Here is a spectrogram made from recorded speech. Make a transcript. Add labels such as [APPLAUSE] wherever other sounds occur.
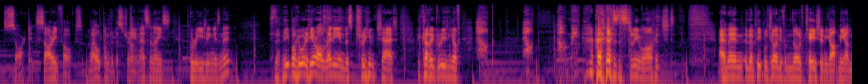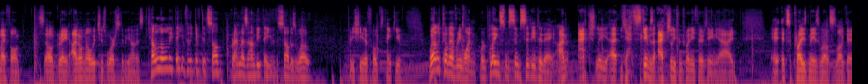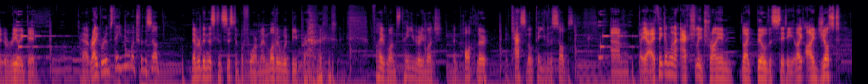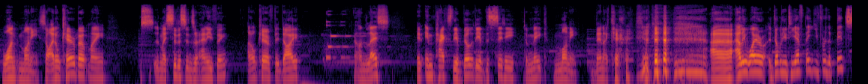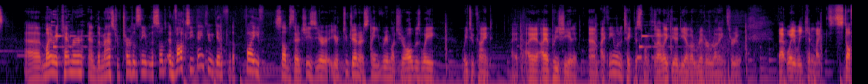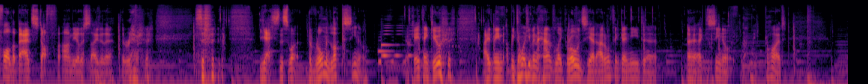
Sorted. Sorry, folks. Welcome to the stream. That's a nice greeting, isn't it? [LAUGHS] The people who are here already in the stream chat got a greeting of help, help, help me [LAUGHS] as the stream launched. And then the people joining from notification got me on my phone. So great. I don't know which is worse, to be honest. Hello, thank you for the gifted sub. Grandma Zombie, thank you for the sub as well. Appreciate it, folks. Thank you. Welcome everyone. We're playing some SimCity today. I'm actually, uh, [LAUGHS] yeah, this game is actually from 2013. Yeah, I, it, it surprised me as well, Slug. It really did. Uh, right, Rubes, thank you very much for the sub. Never been this consistent before. My mother would be [LAUGHS] proud. Five months. Thank you very much. And Pockler and Caslo, thank you for the subs. Um, but yeah, I think I'm gonna actually try and like build a city. Like I just want money, so I don't care about my my citizens or anything. I don't care if they die. Unless it impacts the ability of the city to make money. Then I care. [LAUGHS] uh, Aliwire WTF, thank you for the bits. Uh, Myra Kemmer and the Master of Turtles, thank you for the subs. And Voxy, thank you again for the five subs there. Jeez, you're you're too generous. Thank you very much. You're always way, way too kind. I, I, I appreciate it. Um, I think I'm going to take this one because I like the idea of a river running through. That way we can like stuff all the bad stuff on the other side of the, the river. [LAUGHS] yes, this is what the Roman Luck Casino. Okay, thank you. [LAUGHS] I mean, we don't even have like roads yet. I don't think I need a, a, a casino. Oh my god.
